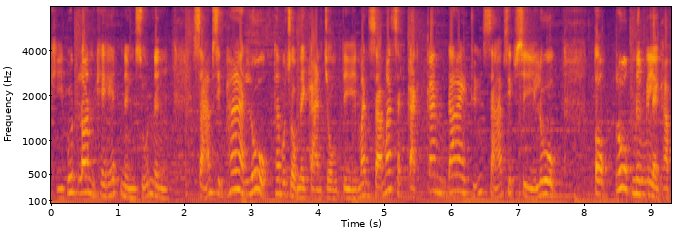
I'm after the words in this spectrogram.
ขีปนาวุธล่อน KH 101 35 ลูก ท่านผู้ชมในการโจมตีมันสามารถสกัดกั้นได้ถึง 34 ลูก ตกลูกหนึ่งนี่เลยครับ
